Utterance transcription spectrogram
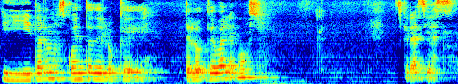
y darnos cuenta de lo que de lo que valemos. Gracias.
